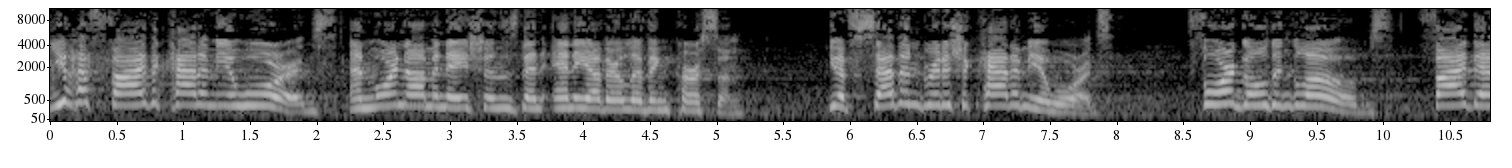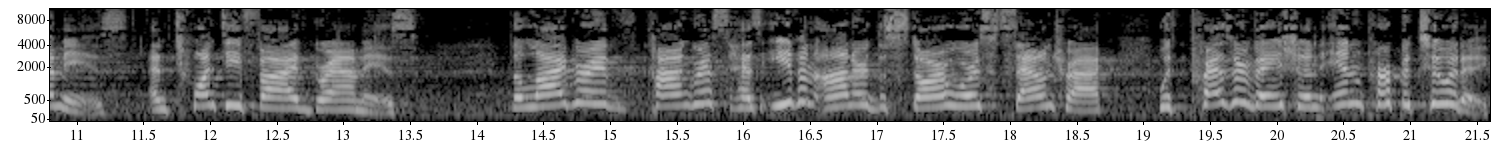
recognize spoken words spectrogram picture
You have five Academy Awards and more nominations than any other living person. You have seven British Academy Awards, four Golden Globes, five Emmys, and 25 Grammys. The Library of Congress has even honored the Star Wars soundtrack with preservation in perpetuity.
